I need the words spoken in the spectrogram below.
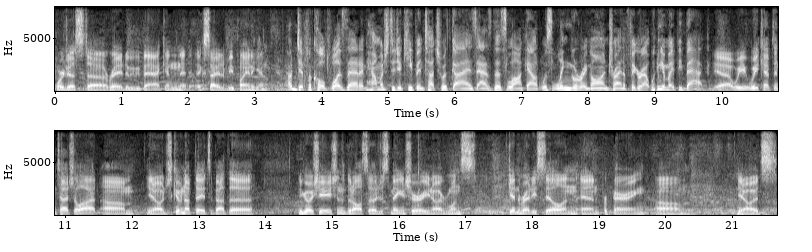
we're just uh, ready to be back and excited to be playing again. How difficult was that, and how much did you keep in touch with guys as this lockout was lingering on, trying to figure out when you might be back? Yeah, we, we kept in touch a lot. Um, you know, just giving updates about the negotiations, but also just making sure you know everyone's getting ready still and and preparing. Um, you know, it's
